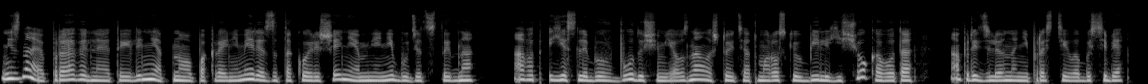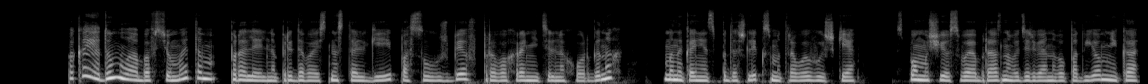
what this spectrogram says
Не знаю, правильно это или нет, но, по крайней мере, за такое решение мне не будет стыдно. А вот если бы в будущем я узнала, что эти отморозки убили еще кого-то, определенно не простила бы себе. Пока я думала обо всем этом, параллельно предаваясь ностальгии по службе в правоохранительных органах, мы, наконец, подошли к смотровой вышке. С помощью своеобразного деревянного подъемника,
